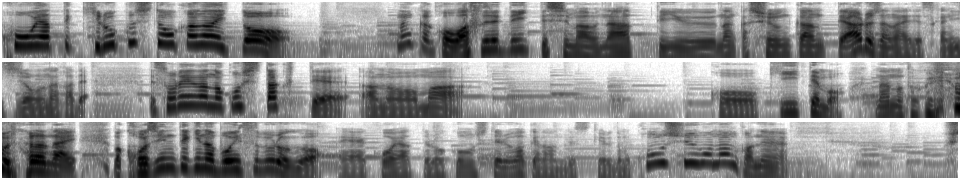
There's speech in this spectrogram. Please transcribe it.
こうやって記録しておかないと、なんかこう忘れていってしまうなっていうなんか瞬間ってあるじゃないですか、日常の中で。でそれが残したくて、あの、まあ、こう聞いても何の得にもならない、まあ、個人的なボイスブログを、えー、こうやって録音してるわけなんですけれども、今週はなんかね、不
